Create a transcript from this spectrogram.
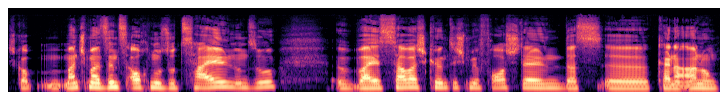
Ich glaube, manchmal sind es auch nur so Zeilen und so. Bei Savage könnte ich mir vorstellen, dass, äh, keine Ahnung,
